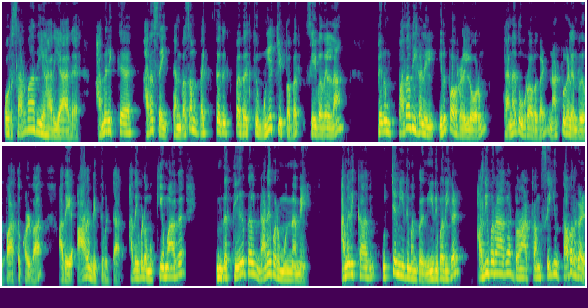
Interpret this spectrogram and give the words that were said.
ஒரு சர்வாதிகாரியாக அமெரிக்க அரசை தன் வசம் வைத்திருப்பதற்கு முயற்சிப்பவர் செய்வதெல்லாம் பெரும் பதவிகளில் இருப்பவர்கள் எல்லோரும் தனது உறவுகள் நட்புகள் என்று பார்த்து கொள்வார். அதை ஆரம்பித்து விட்டார். அதைவிட முக்கியமாக இந்த தேர்தல் நடைபெறும் முன்னமே அமெரிக்காவின் உச்ச நீதிமன்ற நீதிபதிகள் அதிபராக டொனால்ட் ட்ரம்ப் செய்யும் தவறுகள்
